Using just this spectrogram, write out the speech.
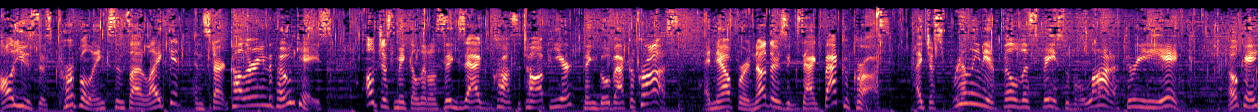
I'll use this purple ink since I like it and start coloring the phone case. I'll just make a little zigzag across the top here, then go back across. And now for another zigzag back across. I just really need to fill this space with a lot of 3D ink. Okay,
